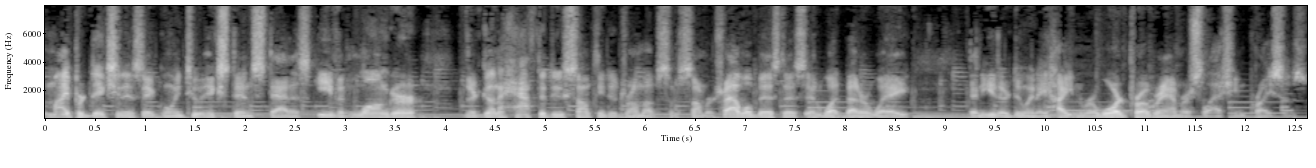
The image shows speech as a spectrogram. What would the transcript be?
my prediction is they're going to extend status even longer. They're going to have to do something to drum up some summer travel business. And what better way than either doing a heightened reward program or slashing prices?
